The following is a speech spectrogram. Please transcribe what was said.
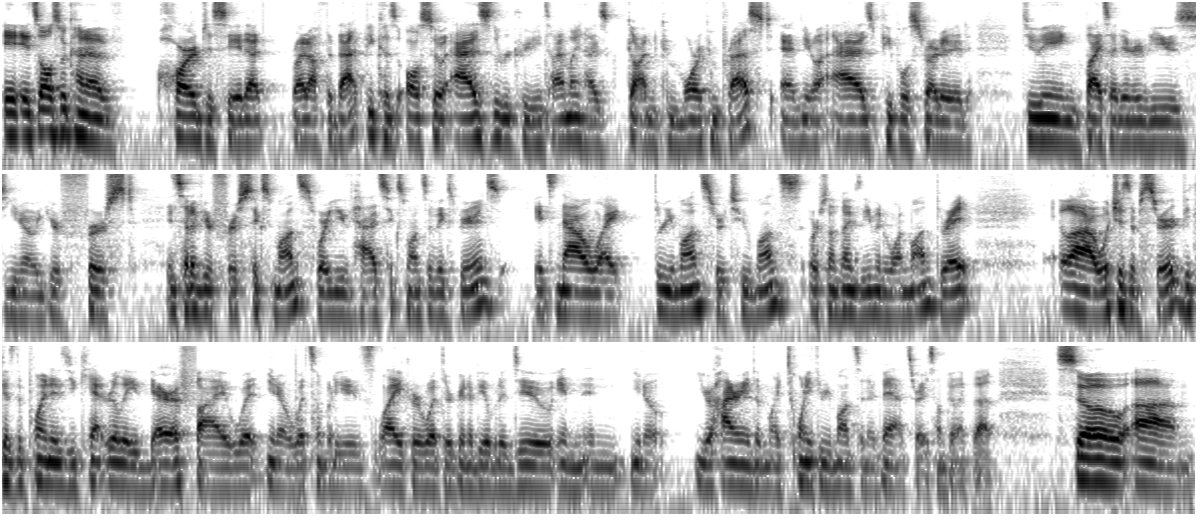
it, it's also kind of hard to say that right off the bat because also as the recruiting timeline has gotten more compressed and you know as people started doing buy side interviews you know your first instead of your first six months where you've had six months of experience it's now like three months or two months or sometimes even one month right? Uh, which is absurd because the point is you can't really verify what you know what somebody is like or what they're going to be able to do in in you know you're hiring them like 23 months in advance right? Something like that. So um,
